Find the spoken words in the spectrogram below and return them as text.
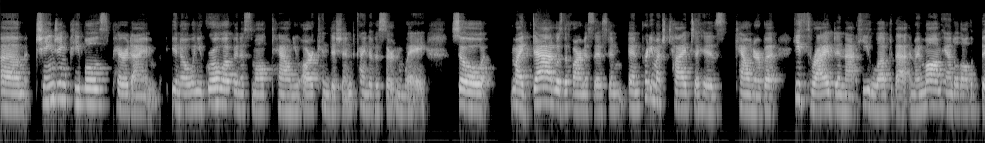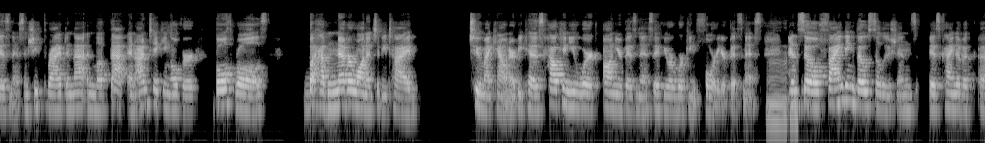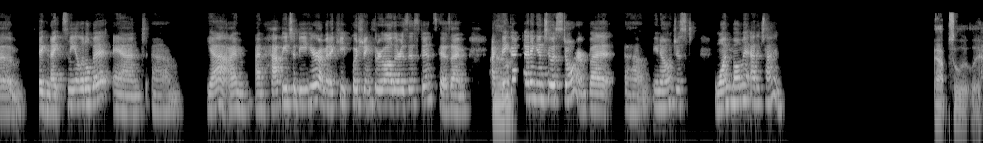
um, changing people's paradigm. You know, when you grow up in a small town, you are conditioned kind of a certain way. So my dad was the pharmacist and and pretty much tied to his counter, but he thrived in that. He loved that. And my mom handled all the business and she thrived in that and loved that. And I'm taking over both roles, but have never wanted to be tied to my counter because how can you work on your business if you're working for your business? Mm-hmm. And so finding those solutions is kind of a um, ignites me a little bit and um, yeah i'm i'm happy to be here i'm going to keep pushing through all the resistance because i'm i yeah. think i'm heading into a storm but um, you know just one moment at a time absolutely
